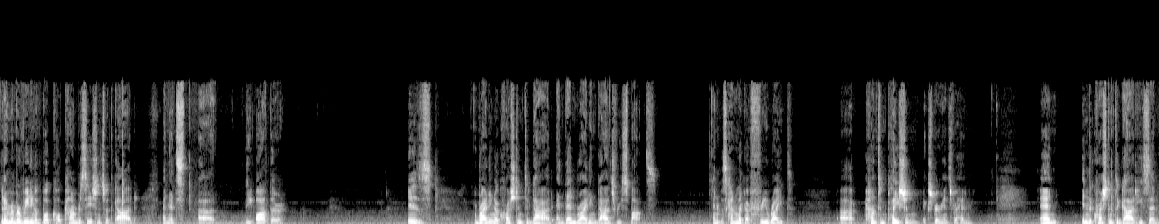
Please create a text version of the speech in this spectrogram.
And I remember reading a book called Conversations with God, and it's uh, the author is writing a question to God and then writing God's response. And it was kind of like a free write uh, contemplation experience for him. And in the question to God, he said,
